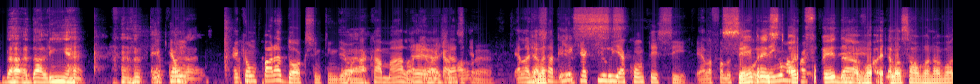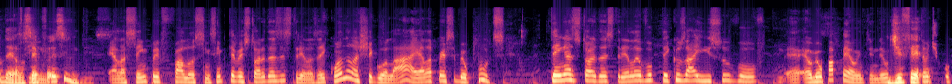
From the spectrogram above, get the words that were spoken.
da, da linha. É que é, um, é que é um paradoxo, entendeu? É. A Kamala, é, ela a já. Kamala, é. Ela já ela sabia que aquilo ia acontecer. Ela falou assim, sempre assim, a história foi da é... avó, ela salvando a avó dela. Sim, sempre foi assim. Ela sempre falou assim, sempre teve a história das estrelas. Aí quando ela chegou lá, ela percebeu, putz, tem as histórias da estrela, eu vou ter que usar isso, vou é, é o meu papel, entendeu? Difer... Então, tipo,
